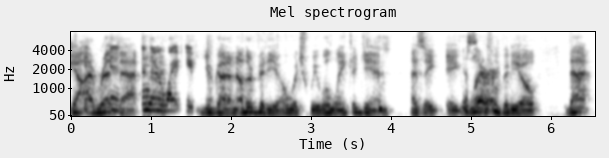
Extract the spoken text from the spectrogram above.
Yeah, I read in, that in their white paper. You've got another video, which we will link again as a, a yes, wonderful sir. video. That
